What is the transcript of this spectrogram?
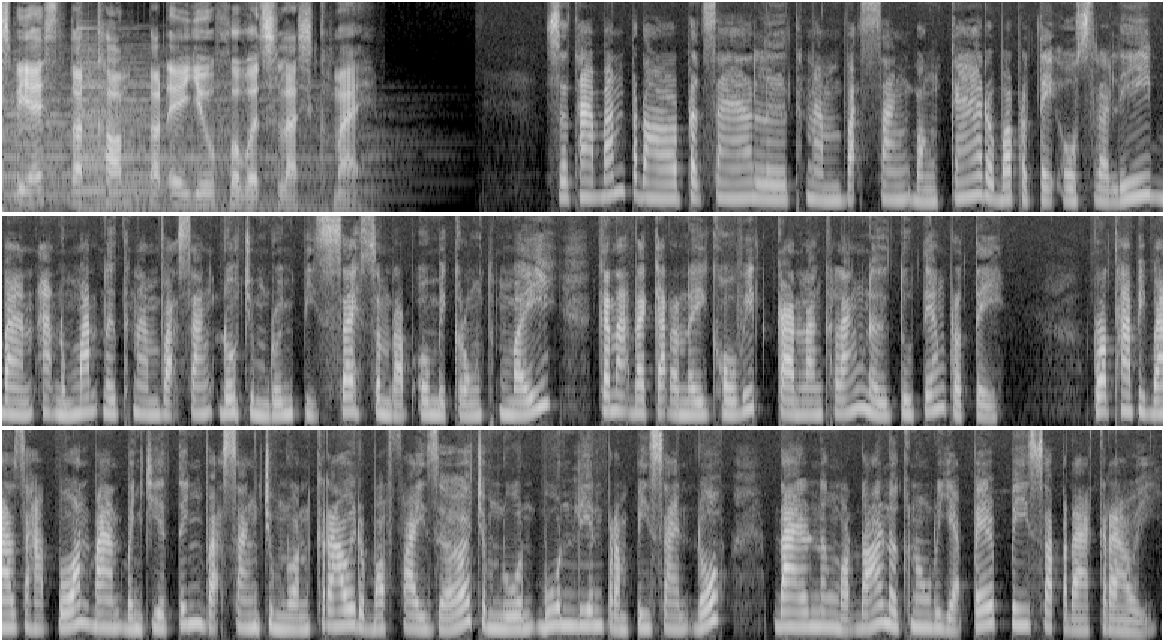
sbs.com.au/ ខ្មែរស្ថាប័នផ្ដល់ប្រឹក្សាលើថ្នាំវ៉ាក់សាំងបង្ការរបស់ប្រទេសអូស្ត្រាលី បានអនុម័តនៅថ្នាំវ៉ាក់សាំងដូសជំរុញពិសេសសម្រាប់អូមីក្រុងថ្មីខណៈដែលករណី COVID កើនឡើងខ្លាំងនៅទូទាំងប្រទេសរដ្ឋាភិបាលសហព័ន្ធបានបញ្ជាទិញវ៉ាក់សាំងចំនួនក្រោយរបស់ Pfizer ចំនួន4លាន7សែនដូសដែលនឹងមកដល់នៅក្នុងរយៈពេល2សប្តាហ៍ក្រោយ។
